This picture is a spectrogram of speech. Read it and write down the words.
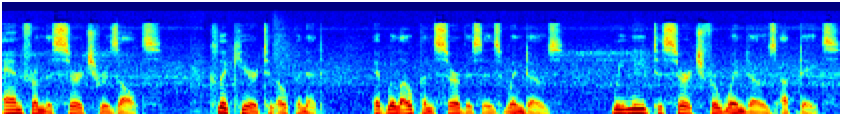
And from the search results, click here to open it. It will open Services windows. We need to search for Windows updates.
